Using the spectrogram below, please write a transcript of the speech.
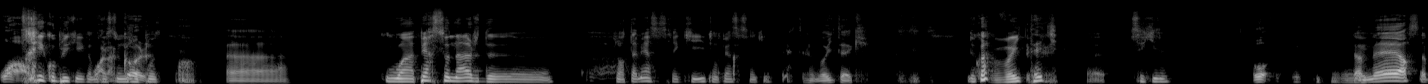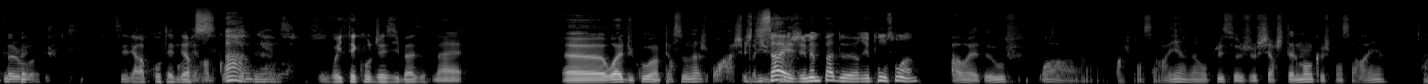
Wow. Très compliqué comme Oh, question que je pose. Euh, Ou un personnage de. Genre ta mère, ça serait qui? Ton père, ça serait qui? C'était un Wojtek. De quoi? Wojtek? C'est qui? Oh, ta mère s'appelle. C'est les rap contenders. les rap Ah, contenders. ok. Wojtek contre Jazzy Baz. Ouais. Euh, ouais, du coup, un personnage. Ouah, Je pas dis ça et j'ai même pas de réponse, moi. hein. Ah ouais, de ouf. Ouah. Ah, je pense à rien là en plus. Je cherche tellement que je pense à rien. Tu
